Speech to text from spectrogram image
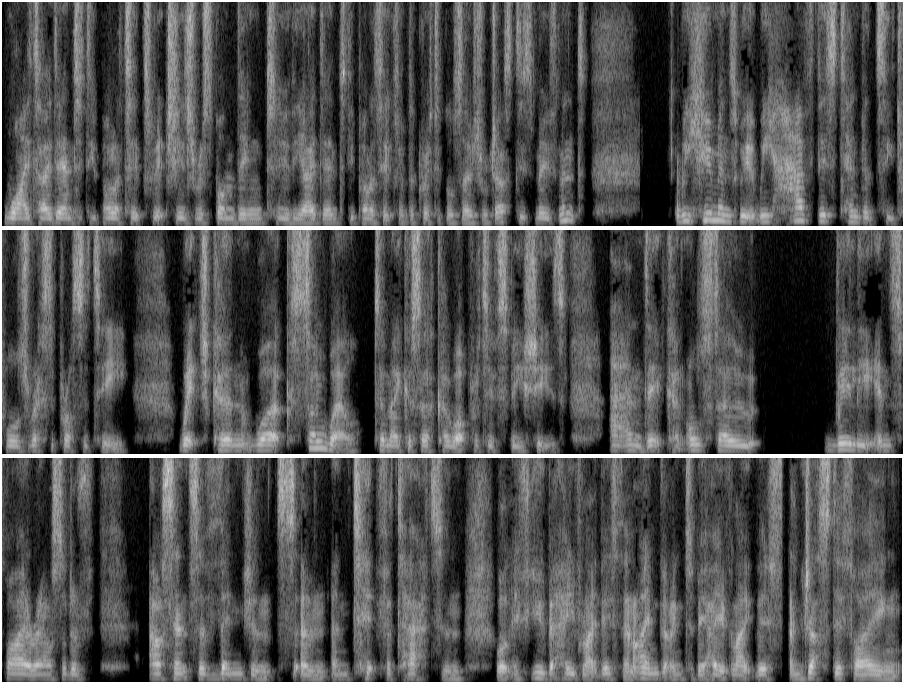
white identity politics, which is responding to the identity politics of the critical social justice movement. We humans, we, we have this tendency towards reciprocity, which can work so well to make us a cooperative species. And it can also really inspire our sort of our sense of vengeance and, and tit for tat and well if you behave like this then i'm going to behave like this and justifying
